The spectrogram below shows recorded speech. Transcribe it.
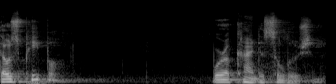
Those people were a kind of solution.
